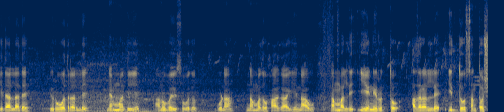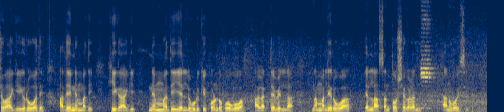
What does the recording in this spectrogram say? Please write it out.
ಇದಲ್ಲದೆ ಇರುವುದರಲ್ಲಿ ನೆಮ್ಮದಿಯೇ ಅನುಭವಿಸುವುದು ಗುಣ ನಮ್ಮದು. ಹಾಗಾಗಿ ನಾವು ನಮ್ಮಲ್ಲಿ ಏನಿರುತ್ತೋ ಅದರಲ್ಲೇ ಇದ್ದು ಸಂತೋಷವಾಗಿ ಇರುವುದೇ ಅದೇ ನೆಮ್ಮದಿ. ಹೀಗಾಗಿ ನೆಮ್ಮದಿ ಎಲ್ಲೂ ಹುಡುಕಿಕೊಂಡು ಹೋಗುವ ಅಗತ್ಯವಿಲ್ಲ. ನಮ್ಮಲ್ಲಿರುವ ಎಲ್ಲ ಸಂತೋಷಗಳನ್ನು ಅನುಭವಿಸಿ.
